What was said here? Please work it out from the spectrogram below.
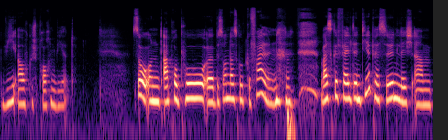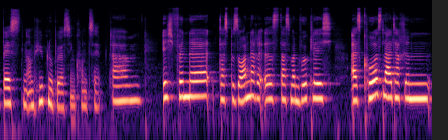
wie auch gesprochen wird. So, und apropos äh, besonders gut gefallen, was gefällt denn dir persönlich am besten am Hypnobirthing-Konzept? Ähm, ich finde, das Besondere ist, dass man wirklich als Kursleiterin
